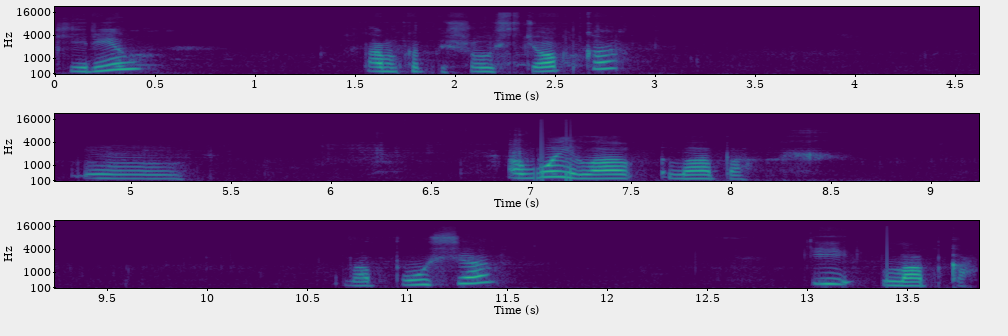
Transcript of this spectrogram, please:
Кирил. Тамка пішов Стьопка. М. А во й ла- лапа. Лапуся і лапка.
